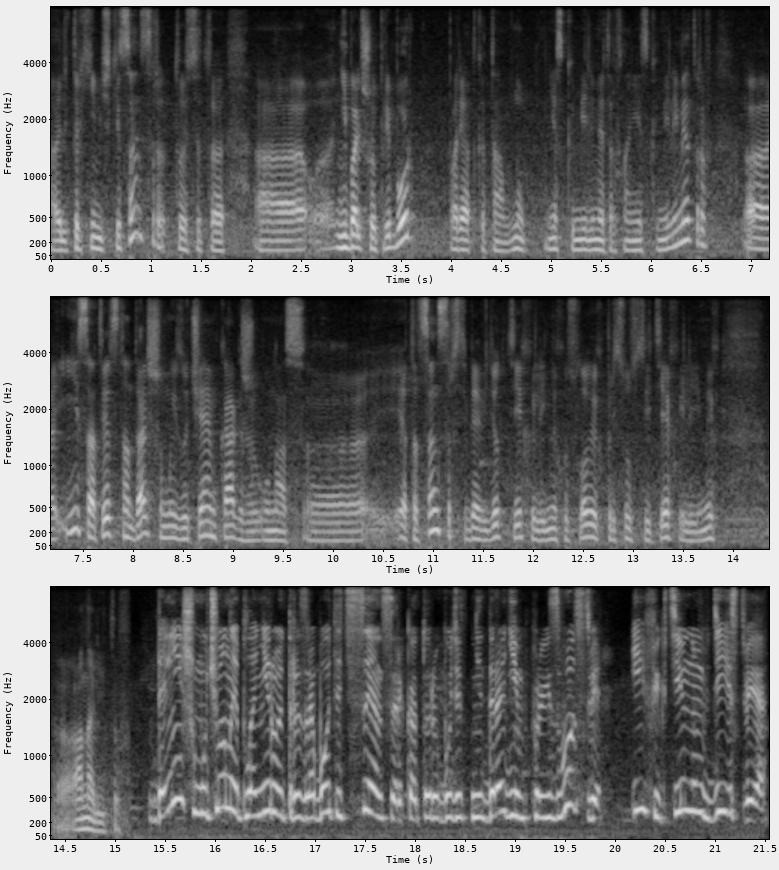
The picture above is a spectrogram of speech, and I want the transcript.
электрохимический сенсор, то есть это э, небольшой прибор, порядка там, ну, несколько миллиметров на несколько миллиметров. Э, и, соответственно, дальше мы изучаем, как же у нас э, этот сенсор себя ведет в тех или иных условиях присутствия тех или иных э, аналитов. В дальнейшем ученые планируют разработать сенсор, который будет недорогим в производстве и эффективным в действии.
